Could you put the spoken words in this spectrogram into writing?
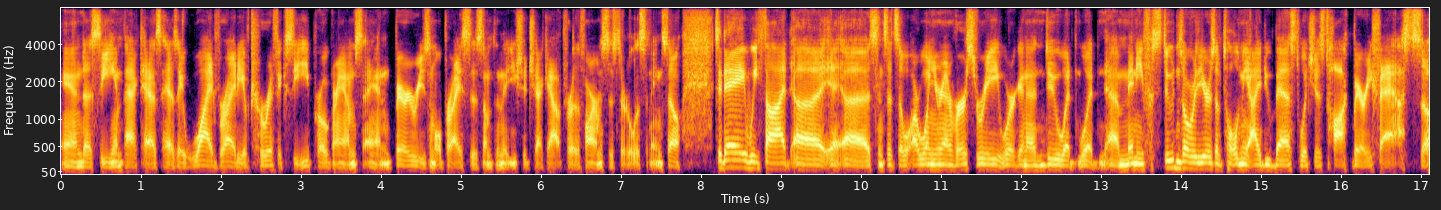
And uh, CE Impact has has a wide variety of terrific CE programs and very reasonable prices. Something that you should check out for the pharmacists that are listening. So today we thought, uh, since it's our one year anniversary, we're going to do what what many students over the years have told me I do best, which is talk very fast. So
